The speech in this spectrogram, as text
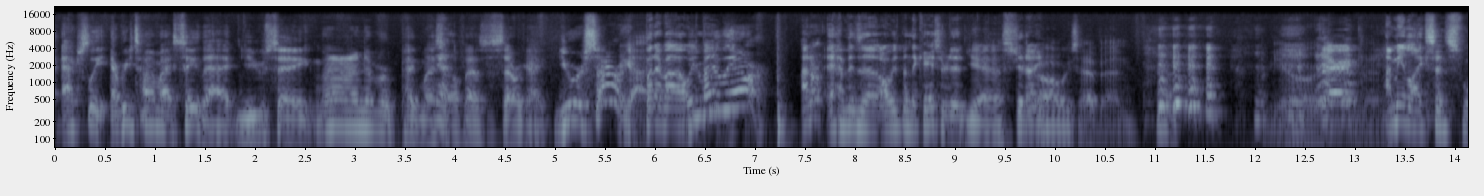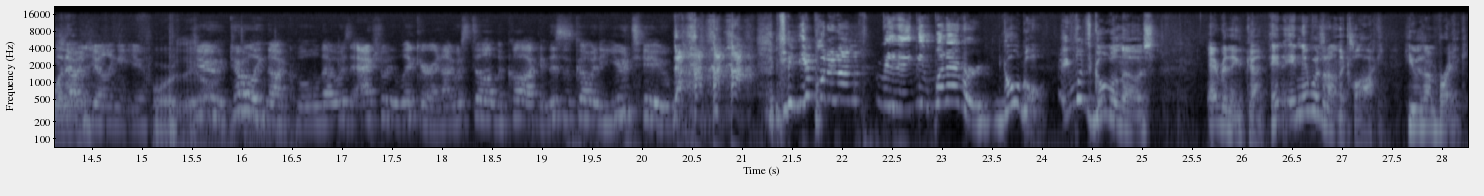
actually every time I say that, you say, "No, I never pegged myself as a sour guy." You're a sour guy. But have I always you been? really are. I don't. Have has that always been the case, or did? Yes, Did you I- always have been. you always Derek. I mean, like since whenever. Sean's yelling at you. For the Dude, totally not cool. That was actually liquor, and I was still on the clock, and this is going to YouTube. you put it on whatever Google. What's Google knows, everything's gone. And, and it wasn't on the clock. He was on break.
